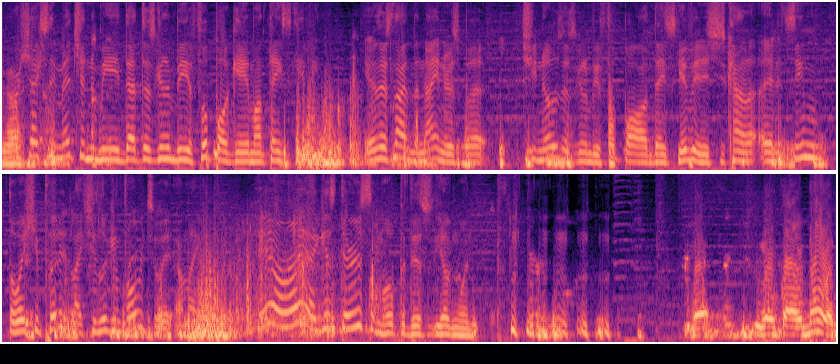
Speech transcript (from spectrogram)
Yeah. or she actually mentioned to me that there's going to be a football game on Thanksgiving. And it's not in the Niners, but she knows there's going to be football on Thanksgiving. And she's kind of, and it seemed the way she put it, like she's looking forward to it. I'm like, hey, all right, I guess there is some hope with this young one. You guys gotta know it.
